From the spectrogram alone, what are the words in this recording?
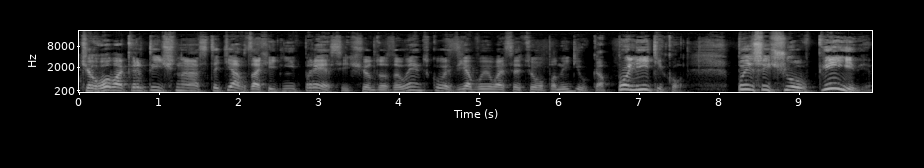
Чергова критична стаття в західній пресі щодо Зеленського з'явилася цього понеділка. Політіко пише, що в Києві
